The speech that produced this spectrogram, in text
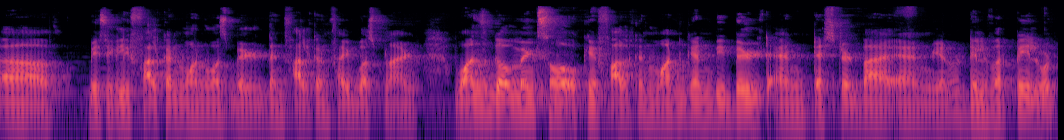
uh, basically falcon 1 was built then falcon 5 was planned. Once government saw okay falcon 1 can be built and tested by and you know deliver payload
